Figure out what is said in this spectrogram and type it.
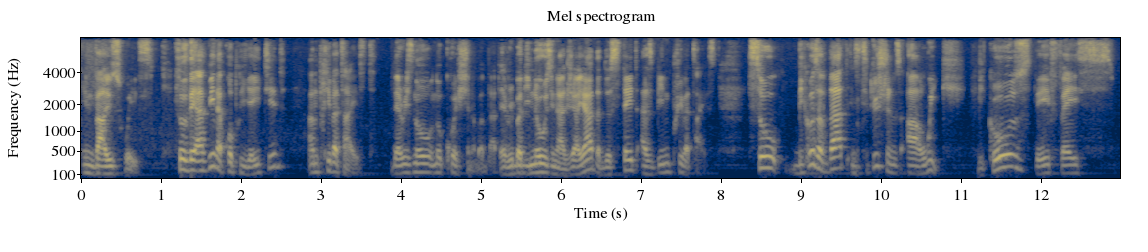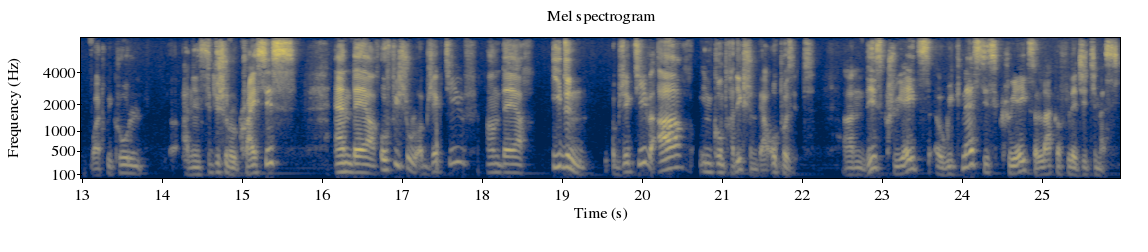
in various ways. So they have been appropriated and privatized. There is no, no question about that. Everybody knows in Algeria that the state has been privatized. So, because of that, institutions are weak because they face what we call an institutional crisis, and their official objective and their hidden objective are in contradiction, they are opposite. And this creates a weakness, this creates a lack of legitimacy.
